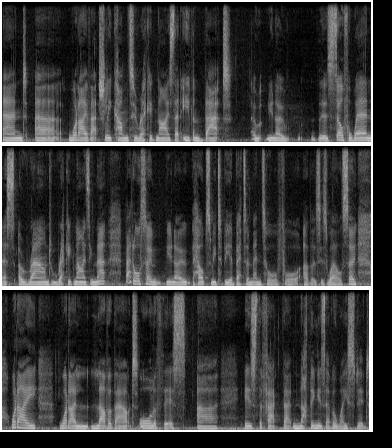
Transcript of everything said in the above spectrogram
and uh, what I've actually come to recognize that even that you know, the self awareness around recognizing that, that also, you know, helps me to be a better mentor for others as well. So, what I, what I love about all of this uh, is the fact that nothing is ever wasted.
